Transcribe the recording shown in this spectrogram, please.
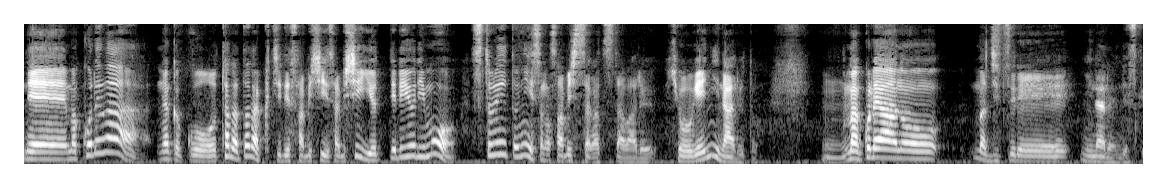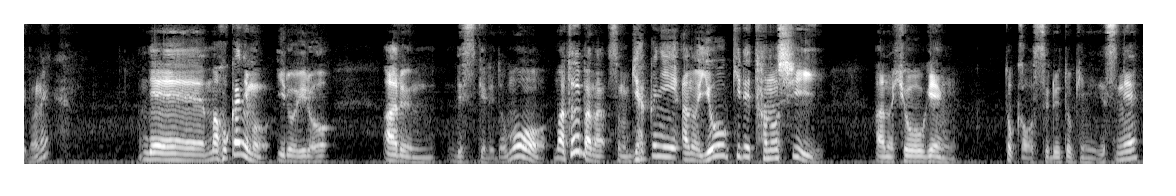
で、まあ、これは、なんかこう、ただただ口で寂しい寂しい言ってるよりも、ストレートにその寂しさが伝わる表現になると。うん、まあこれはあの、まあ、実例になるんですけどね。で、まあ、他にもいろいろあるんですけれども、まあ、例えばその逆にあの陽気で楽しいあの表現とかをするときにですね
